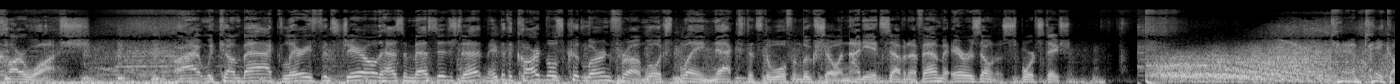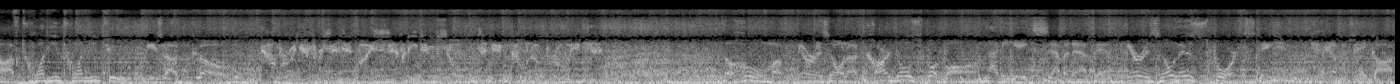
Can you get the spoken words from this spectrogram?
car wash. All right, we come back. Larry Fitzgerald has a message that maybe the Cardinals could learn from. We'll explain next. It's the Wolf and Luke Show on 98.7 FM, Arizona Sports Station. Takeoff 2022 is a go. Coverage presented by 72 Sold and Kona Brewing. The home of Arizona Cardinals football, 98.7 FM, Arizona's sports station. Camp Takeoff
